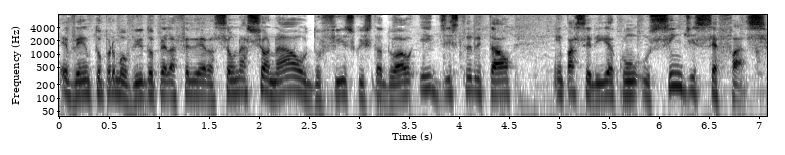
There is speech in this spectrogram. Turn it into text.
evento promovido pela Federação Nacional do Fisco Estadual e Distrital, em parceria com o Sindicefaz.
